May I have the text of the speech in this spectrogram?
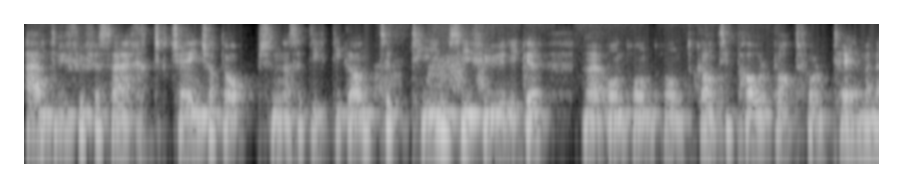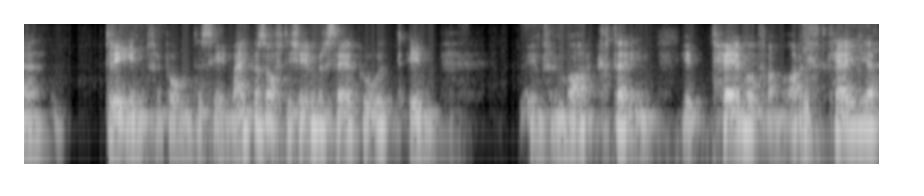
M365, Change Adoption, also die, die ganzen Teams-Einführungen, äh, und, und, und ganze Power-Plattform-Themen drin verbunden sind. Microsoft ist immer sehr gut im, im Vermarkten, im, im Thema auf den Markt gehen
